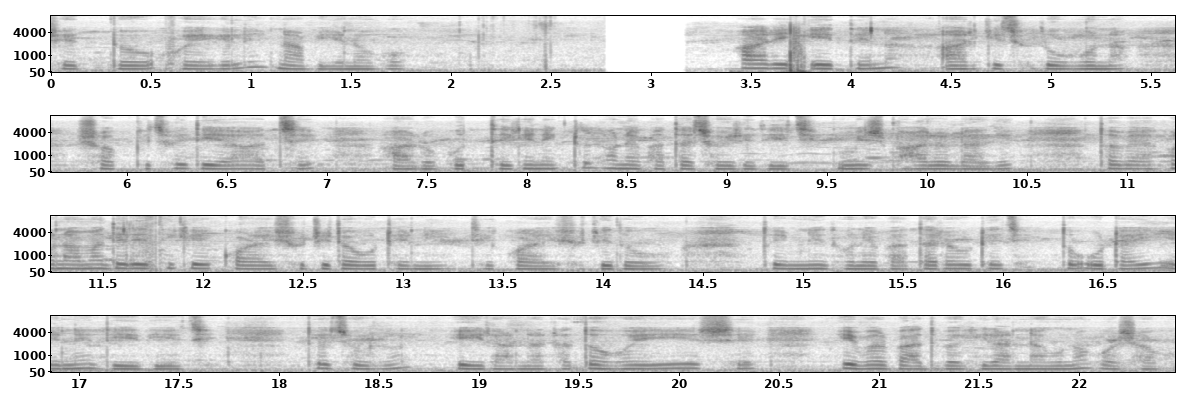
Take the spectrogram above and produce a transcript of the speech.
সেদ্ধ হয়ে গেলেই নামিয়ে নেব। আর এতে না আর কিছু দেবো না। সব কিছুই দেওয়া আছে। আর ওপর থেকে একটু ধনে পাতা ছড়িয়ে দিয়েছি। বেশ ভালো লাগে। তবে এখন আমাদের এদিকে কড়াইশুঁটিটা ওঠেনি। যে কড়াইশুঁটি দেবো, তো এমনি ধনে পাতাটা উঠেছে, তো ওটাই এনে দিয়ে দিয়েছি। তো চলুন, এই রান্নাটা তো হয়েই এসে এবার বাদবাকি রান্নাগুলো বসাবো।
